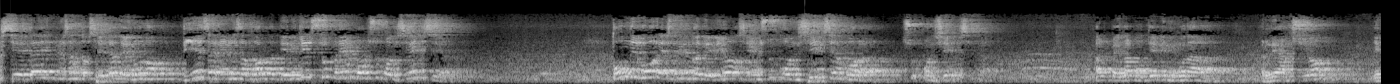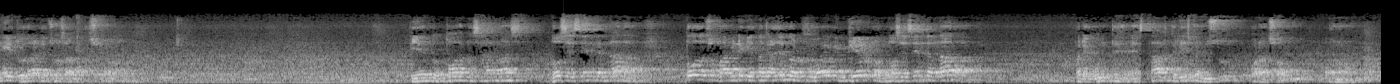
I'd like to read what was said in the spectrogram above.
Si está expresando sellado en uno, piensa en esa forma, tiene que sufrir por su conciencia. ¿Dónde mora el Espíritu de Dios? En su conciencia mora, su conciencia. Al pecar no tiene ninguna reacción, tiene que dudar de su salvación. Viendo todas las almas, no se siente nada. Toda su familia que está cayendo al fuego del infierno, no se siente nada. Pregunte, ¿está Cristo en su corazón o no?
